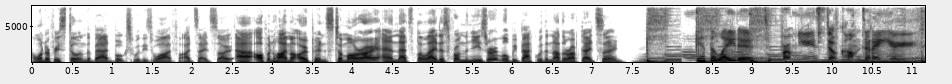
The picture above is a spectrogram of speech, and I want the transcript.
I wonder if he's still in the bad books with his wife. I'd say so. Uh, Oppenheimer opens tomorrow, and that's the latest from the newsroom. We'll be back with another update soon. Get the latest from news.com.au.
